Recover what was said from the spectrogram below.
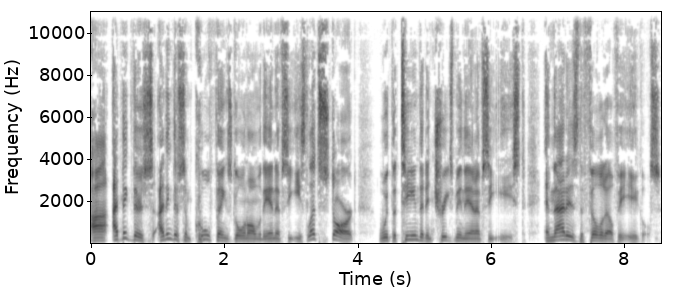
Uh, I think there's I think there's some cool things going on with the NFC East. Let's start with the team that intrigues me in the NFC East, and that is the Philadelphia Eagles.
